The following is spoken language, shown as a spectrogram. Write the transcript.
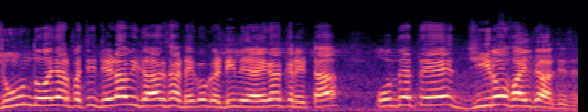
ਜੂਨ 2025 ਜਿਹੜਾ ਵੀ ਗਾਹਕ ਸਾਡੇ ਕੋਲ ਗੱਡੀ ਲੈ ਆਏਗਾ ਕਰੇਟਾ ਉਹਦੇ ਤੇ ਜ਼ੀਰੋ ਫਾਈਲ ਚਾਰजेस ਹੈ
